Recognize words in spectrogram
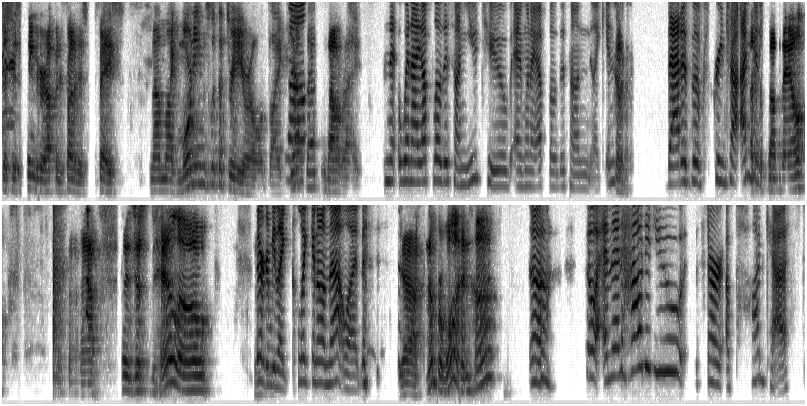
just his finger up in front of his face. And I'm like, mornings with a three year old. Like, well, yeah, that's about right. When I upload this on YouTube and when I upload this on like Instagram, that is the screenshot. I'm gonna the thumbnail. it's just hello. They're gonna be like clicking on that one. yeah, number one, huh? Uh, So, and then how did you start a podcast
